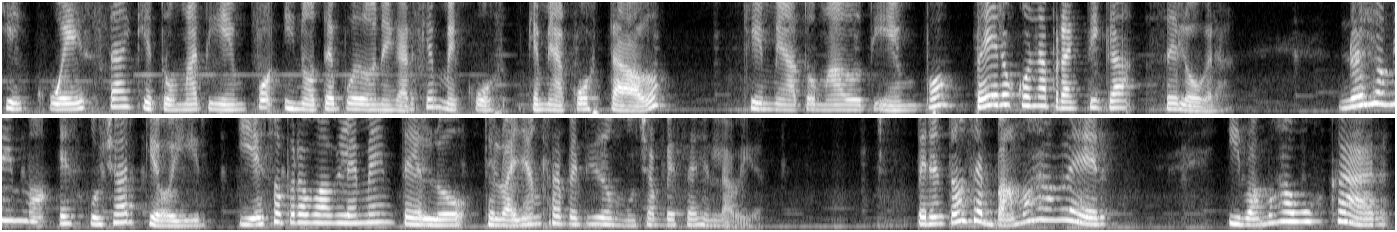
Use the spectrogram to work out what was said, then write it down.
que cuesta, que toma tiempo y no te puedo negar que me, que me ha costado que me ha tomado tiempo, pero con la práctica se logra. No es lo mismo escuchar que oír y eso probablemente lo, te lo hayan repetido muchas veces en la vida. Pero entonces vamos a ver y vamos a buscar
